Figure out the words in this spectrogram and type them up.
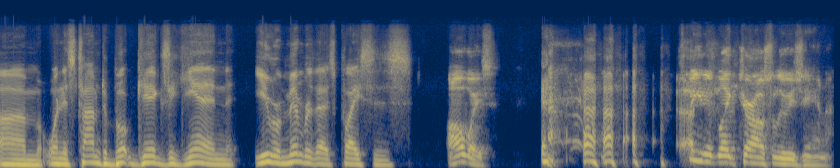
um, when it's time to book gigs again, you remember those places. Always. Speaking of Lake Charles, Louisiana.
